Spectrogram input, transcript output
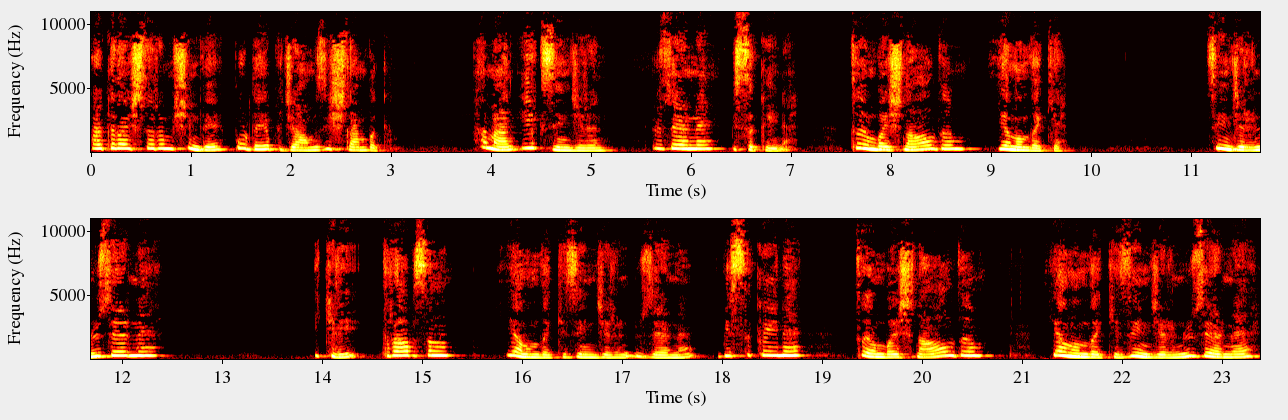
Arkadaşlarım şimdi burada yapacağımız işlem bakın. Hemen ilk zincirin üzerine bir sık iğne. Tığın başına aldım yanındaki zincirin üzerine. İkili trabzan. Yanındaki zincirin üzerine bir sık iğne. Tığın başına aldım. Yanındaki zincirin üzerine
